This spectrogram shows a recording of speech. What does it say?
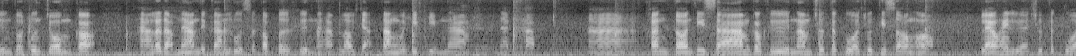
ดึงตัวทุ่นจมก็หาระดับน้ำโดยการลูดสต็อปเปอร์ขึ้นนะครับ เราจะตั้งไว้ที่ปิ่มน้ำนะครับขั้นตอนที่ 3 ก็คือนำชุดตะกั่วชุดที่ 2 ออก แล้วให้เหลือชุดตะกั่ว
